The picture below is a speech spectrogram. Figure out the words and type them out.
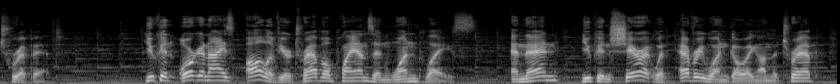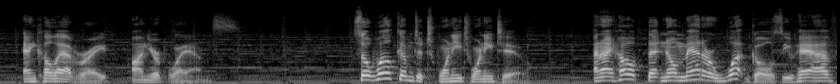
TripIt. You can organize all of your travel plans in one place, and then you can share it with everyone going on the trip and collaborate on your plans. So, welcome to 2022, and I hope that no matter what goals you have,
